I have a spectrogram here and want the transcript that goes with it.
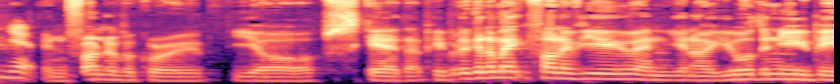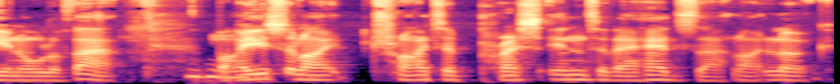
yep. in front of a group, you're scared that people are going to make fun of you and, you know, you're the newbie and all of that. Mm-hmm. But I used to like try to press into their heads that, like, look,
